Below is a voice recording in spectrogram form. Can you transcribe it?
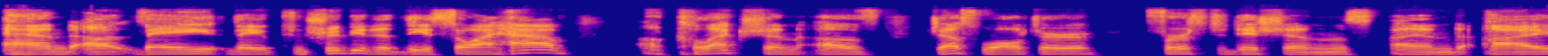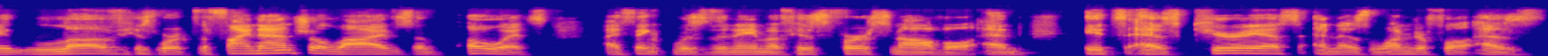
and uh, they they contributed these. So I have a collection of Jess Walter first editions, and I love his work. The Financial Lives of Poets, I think, was the name of his first novel, and it's as curious and as wonderful as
